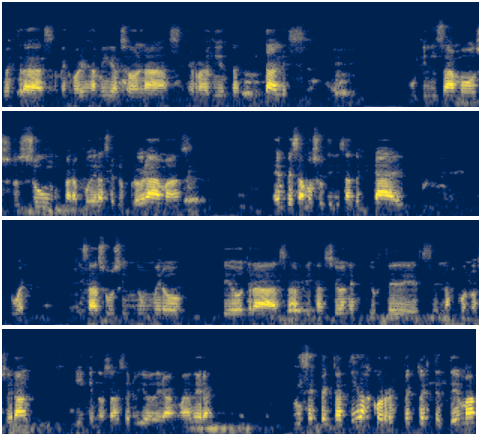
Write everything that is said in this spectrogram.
nuestras mejores amigas son las herramientas digitales. Utilizamos Zoom para poder hacer los programas, empezamos utilizando Skype, bueno, quizás un sinnúmero de otras aplicaciones que ustedes las conocerán y que nos han servido de gran manera. Mis expectativas con respecto a este tema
